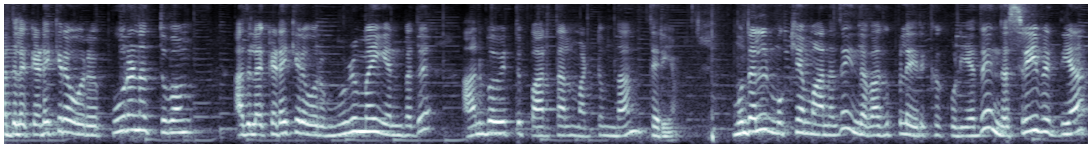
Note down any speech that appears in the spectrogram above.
அதில் கிடைக்கிற ஒரு பூரணத்துவம் அதில் கிடைக்கிற ஒரு முழுமை என்பது அனுபவித்து பார்த்தால் மட்டும்தான் தெரியும். முதல் முக்கியமானது இந்த வகுப்பில் இருக்கக்கூடியது இந்த ஸ்ரீவித்யா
